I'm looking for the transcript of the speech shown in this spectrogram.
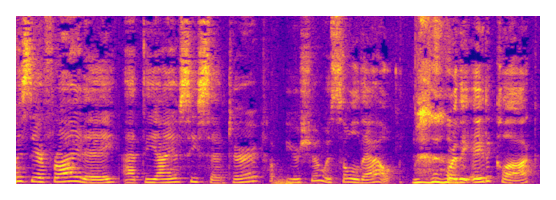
Was there Friday at the IFC Center. Your show was sold out for the 8 o'clock.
